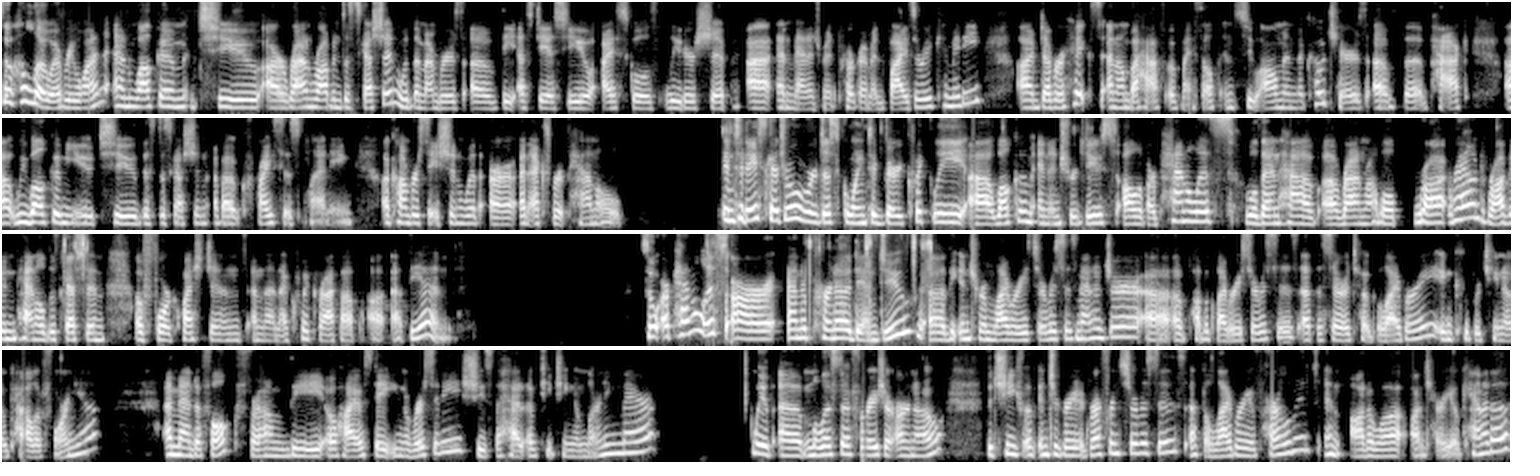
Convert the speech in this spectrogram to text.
So hello everyone and welcome to our round robin discussion with the members of the SJSU iSchools Leadership uh, and Management Program Advisory Committee. I'm Deborah Hicks and on behalf of myself and Sue Allman, the co-chairs of the PAC, uh, we welcome you to this discussion about crisis planning, a conversation with our, an expert panel in today's schedule, we're just going to very quickly uh, welcome and introduce all of our panelists. We'll then have a round robin, round robin panel discussion of four questions and then a quick wrap up uh, at the end. So our panelists are Annapurna Dandu, uh, the Interim Library Services Manager uh, of Public Library Services at the Saratoga Library in Cupertino, California. Amanda Falk from the Ohio State University. She's the head of teaching and learning there. We have uh, Melissa Fraser Arnault, the Chief of Integrated Reference Services at the Library of Parliament in Ottawa, Ontario, Canada.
